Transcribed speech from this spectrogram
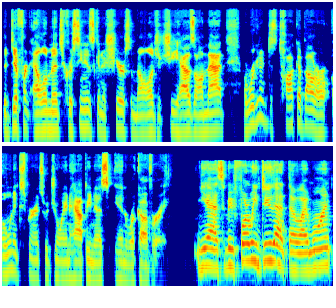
the different elements. Kristina is going to share some knowledge that she has on that. And we're going to just talk about our own experience with joy and happiness in recovery. Yes. Before we do that, though, I want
